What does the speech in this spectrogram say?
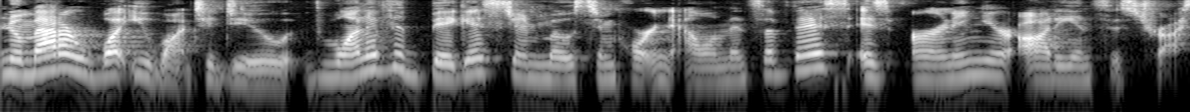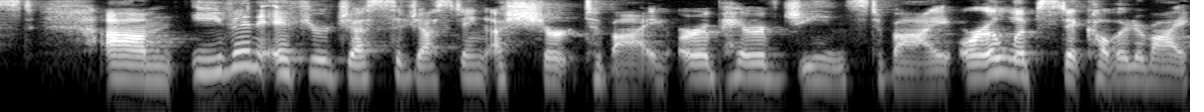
no matter what you want to do one of the biggest and most important elements of this is earning your audience's trust. Um, even if you're just suggesting a shirt to buy or a pair of jeans to buy or a lipstick color to buy,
